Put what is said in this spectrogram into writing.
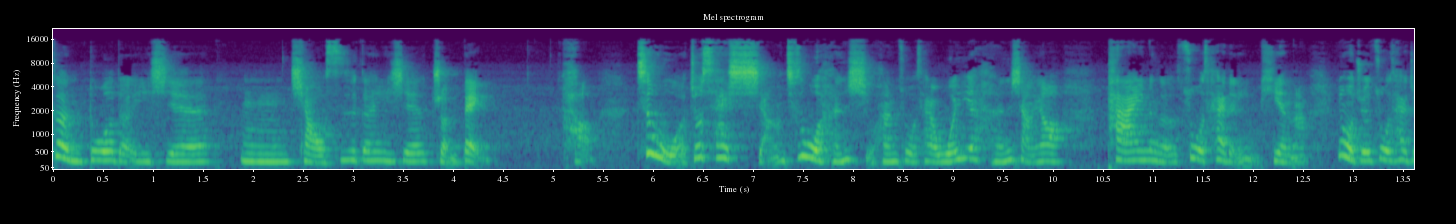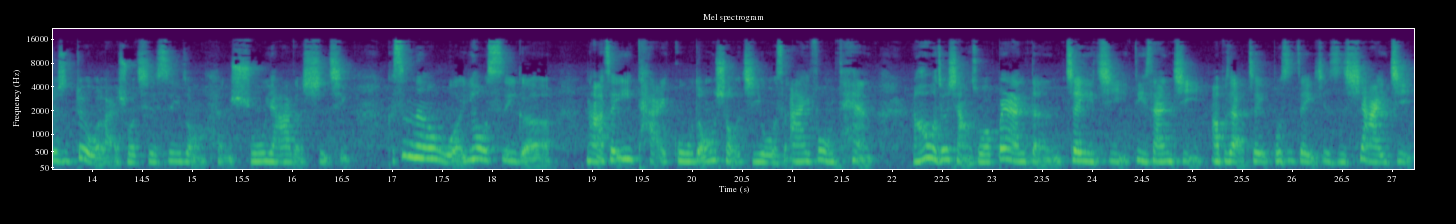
更多的一些嗯巧思跟一些准备，好，其实我就是在想，其实我很喜欢做菜，我也很想要拍那个做菜的影片啊，因为我觉得做菜就是对我来说其实是一种很舒压的事情。可是呢，我又是一个拿着一台古董手机，我是 iPhone Ten，然后我就想说，不然等这一季第三季啊，不是这不是这一季，是下一季。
